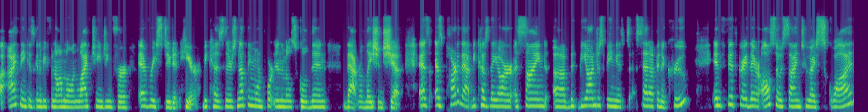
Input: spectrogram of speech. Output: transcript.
I think is going to be phenomenal and life changing for every student here because there's nothing more important in the middle school than that relationship. As as part of that because they are assigned uh, beyond just being set up in a crew in fifth grade they are also assigned to a squad.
